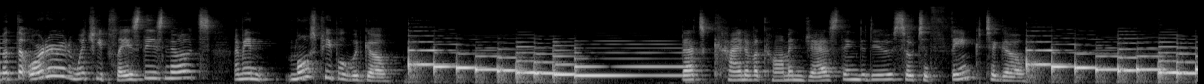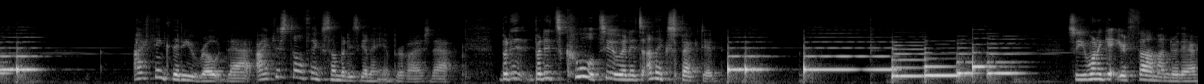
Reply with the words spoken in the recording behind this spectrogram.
But the order in which he plays these notes, I mean, most people would go. That's kind of a common jazz thing to do. So to think to go, think that he wrote that. I just don't think somebody's going to improvise that. But it, but it's cool too, and it's unexpected. So you want to get your thumb under there.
